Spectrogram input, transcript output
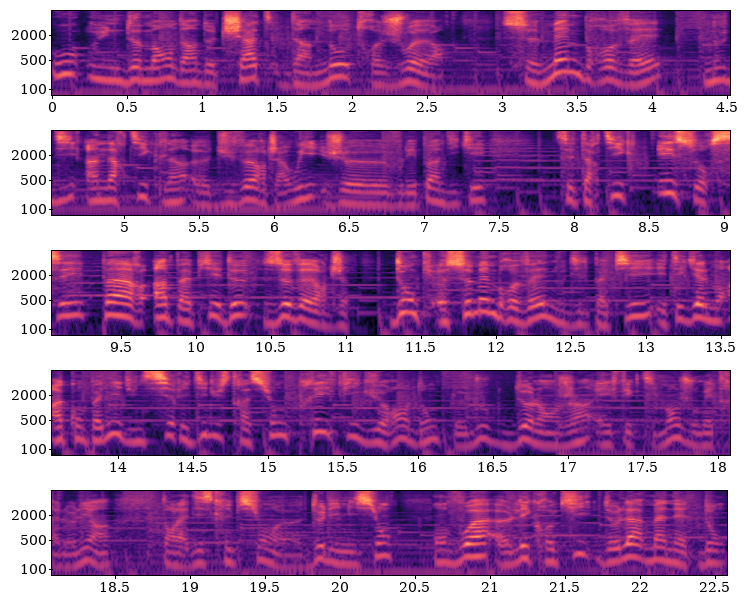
ou une demande hein, de chat d'un autre joueur. Ce même brevet nous dit un article euh, du Verge, oui je voulais pas indiquer cet article est sourcé par un papier de The Verge. Donc ce même brevet, nous dit le papier, est également accompagné d'une série d'illustrations préfigurant donc le look de l'engin et effectivement je vous mettrai le lien hein, dans la description euh, de l'émission. On voit euh, les croquis de la manette, donc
